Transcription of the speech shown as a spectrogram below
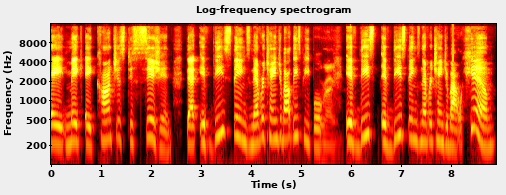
a make a conscious decision that if these things never change about these people, Right. if these if these things never change about him,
